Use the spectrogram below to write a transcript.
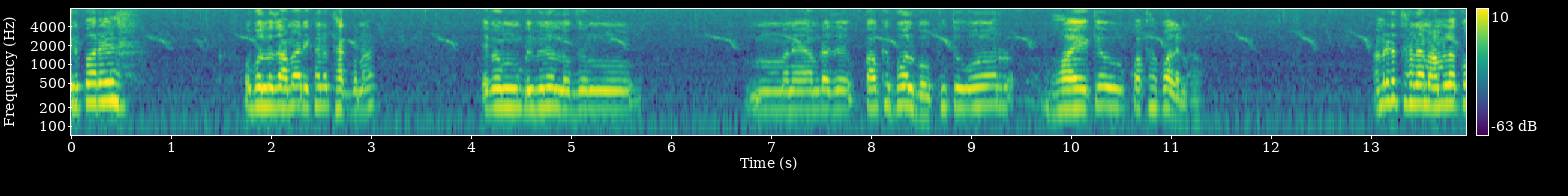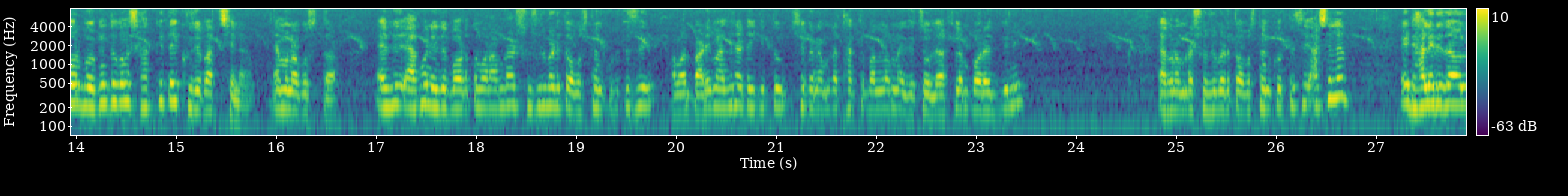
এরপরে ও বলল যে আমার এখানে থাকব না এবং বিভিন্ন লোকজন মানে আমরা যে কাউকে বলব কিন্তু ওর ভয়ে কেউ কথা বলে না। আমরা একটা থানায় মামলা করব, কিন্তু কোনো সাক্ষীতাই খুঁজে পাচ্ছি না। এমন অবস্থা। এখন এই যে বর্তমান আমরা শ্বশুর বাড়িতে অবস্থান করতেছি, আমার বাড়ি মাঝেরাটেই কিন্তু সেখানে আমরা থাকতে পারলাম না, এই যে চলে আসলাম পরের দিনই। এখন আমরা শ্বশুরবাড়িতে অবস্থান করতেছি। আসলে এই ঢালি রেজাউল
